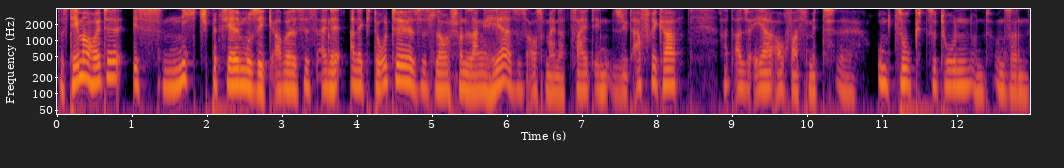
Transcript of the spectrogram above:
Das Thema heute ist nicht speziell Musik, aber es ist eine Anekdote. Es ist schon lange her. Es ist aus meiner Zeit in Südafrika. Hat also eher auch was mit äh, Umzug zu tun und unseren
